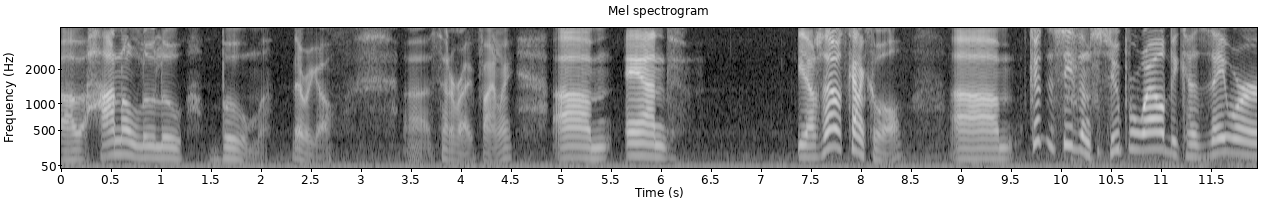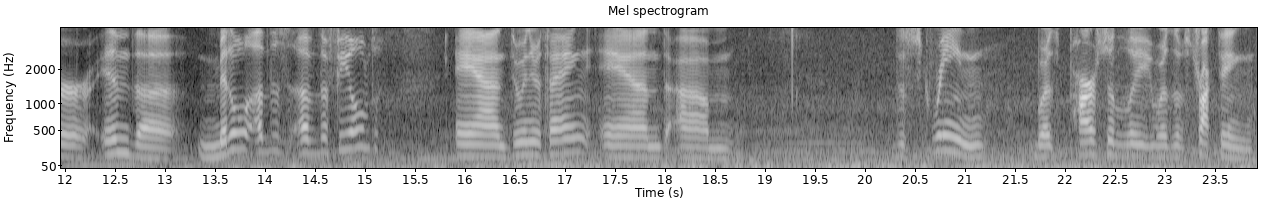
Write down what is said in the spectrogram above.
uh, Honolulu Boom. There we go, uh, said it right finally, um, and you know so that was kind of cool. Um, couldn't see them super well because they were in the middle of the, of the field and doing their thing, and um, the screen was partially was obstructing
